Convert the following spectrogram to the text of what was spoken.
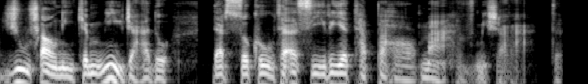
جوشانی که می جهد و در سکوت اسیری تپه ها محو می شود.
